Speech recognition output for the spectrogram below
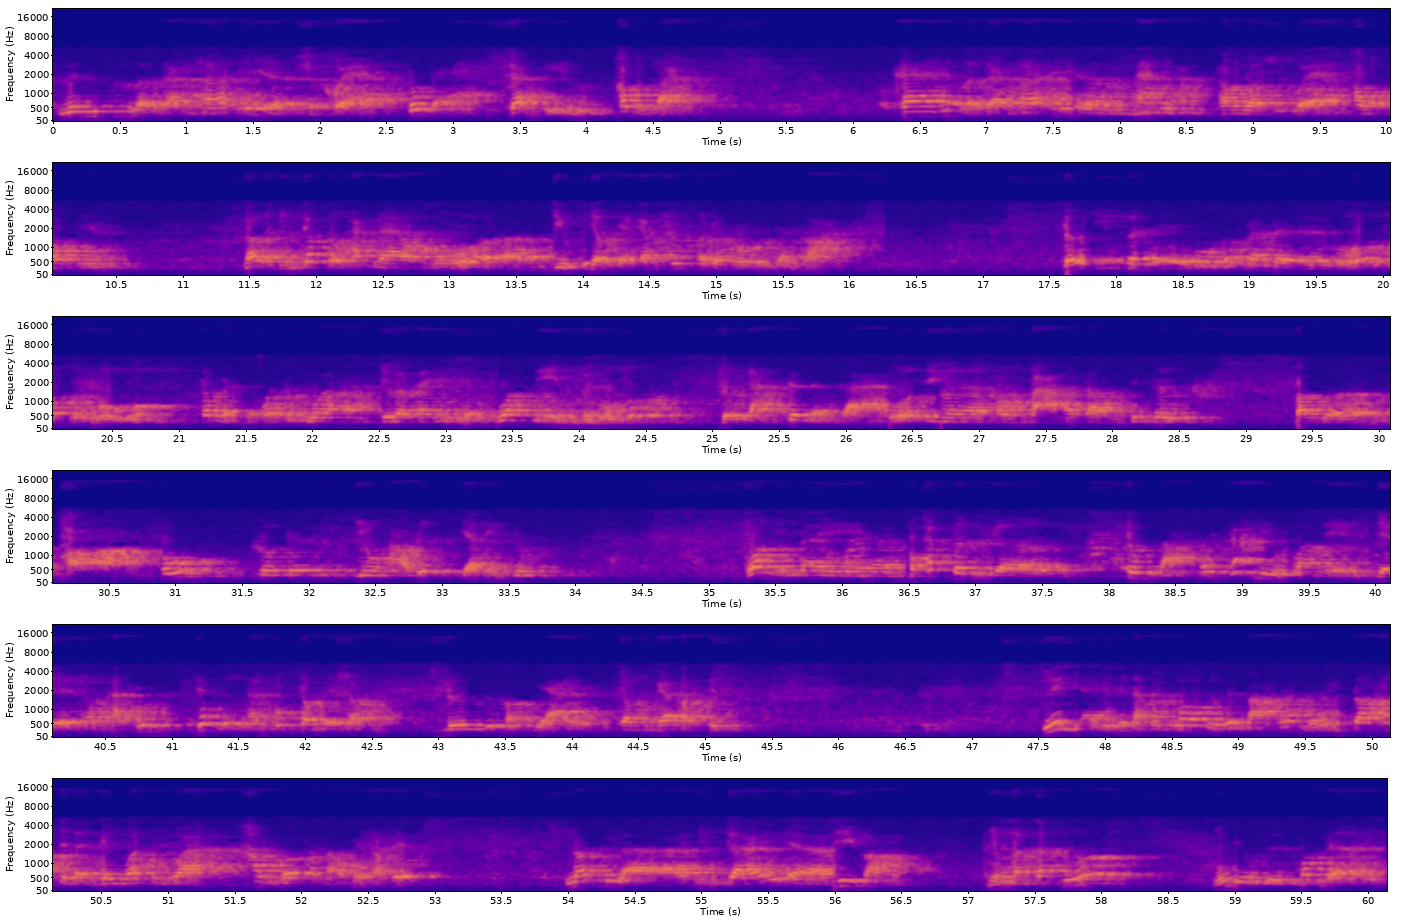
linh là trạng thái à, sức khỏe tốt đẹp, tráng kiện, không bệnh tật khang là trạng thái à, an lành, thông qua sức khỏe, không công việc đó là những cấp độ khác nhau của à, chiều dòng chảy cảm xúc ở trong con người nhân loại đối chiếu với nguồn gốc ra đề của pháp luật ngũ phúc trong nền văn hóa trung hoa, chúng ta thấy quan niệm về ngũ phúc được đặt trên nền tảng của thiên ờ, hồng phạm ở trong kinh thư. Bao gồm thọ, phú khương đức du hảo đức và thiện chung. Quan niệm này ờ, một cách tình cờ trung lập với rất nhiều quan niệm về đời sống hạnh phúc, chất lượng hạnh phúc trong đời sống, được đức phật dạy trong các bản kinh lý giải như thế nào về con người đến bạc đó ngủ đó thì là nhân quá thông qua không có cách nào để cập đến nó chỉ là những cái uh, hy vọng những mảnh đất nước, những điều được mong đợi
